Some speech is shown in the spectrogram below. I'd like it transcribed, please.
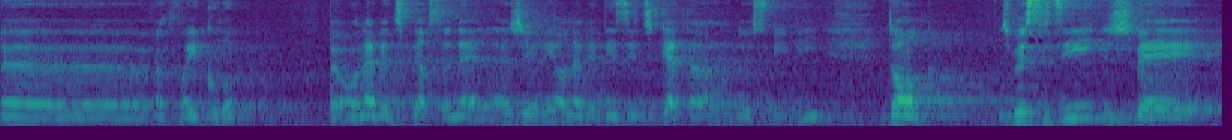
un foyer groupe. On avait du personnel à gérer, on avait des éducateurs de suivi. Donc, je me suis dit, je vais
